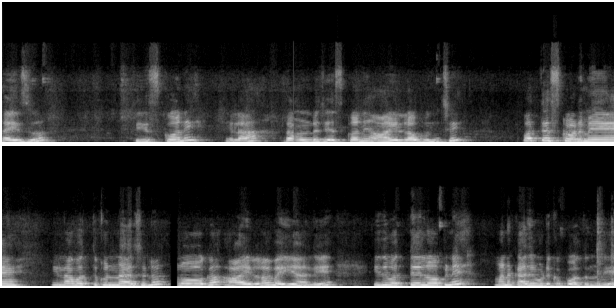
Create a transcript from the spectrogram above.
సైజు తీసుకొని ఇలా రౌండ్ చేసుకొని ఆయిల్లో ముంచి ఒత్తేసుకోవడమే. ఇలా ఒత్తుకున్న అరిసెలు స్లోగా ఆయిల్లో వేయాలి. ఇది ఒత్తే లోపునే మనకు అది ఉడికిపోతుంది.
